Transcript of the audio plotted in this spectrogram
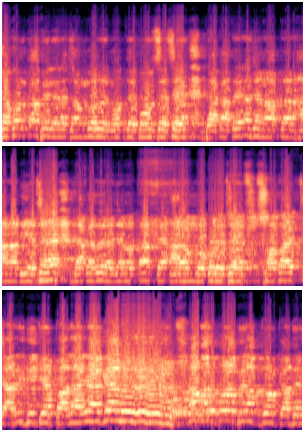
যখন কাফেলেরা জঙ্গলের মধ্যে পৌঁছেছে, ডাকাতেরা যেন আপনার হানা দিয়েছে, ডাকাতেরা যেন কাটতে আরম্ভ করেছে। সবাই চারিদিকে পালাইয়া গেল। আমার ভাই আব্দুল কাদের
